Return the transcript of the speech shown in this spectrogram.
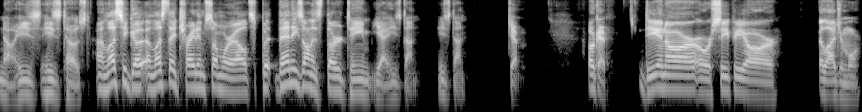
No, he's he's toast. Unless he go unless they trade him somewhere else, but then he's on his third team. Yeah, he's done. He's done. Yep. Okay. DNR or CPR, Elijah Moore.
